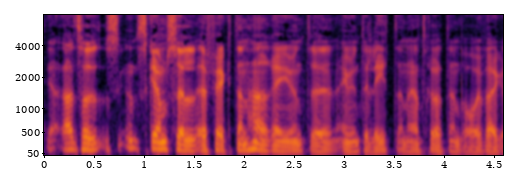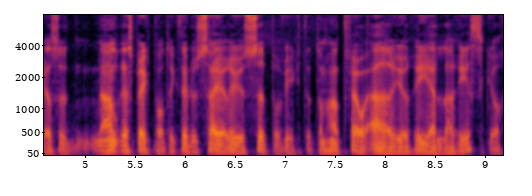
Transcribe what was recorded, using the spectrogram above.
Ja, alltså, skrämseleffekten här är ju, inte, är ju inte liten. Jag tror att den drar iväg. Alltså, med all respekt Patrik, det du säger är ju superviktigt. De här två är ju reella risker.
